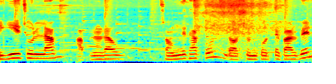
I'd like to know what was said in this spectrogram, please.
এগিয়ে চললাম। আপনারাও সঙ্গে থাকুন, দর্শন করতে পারবেন।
